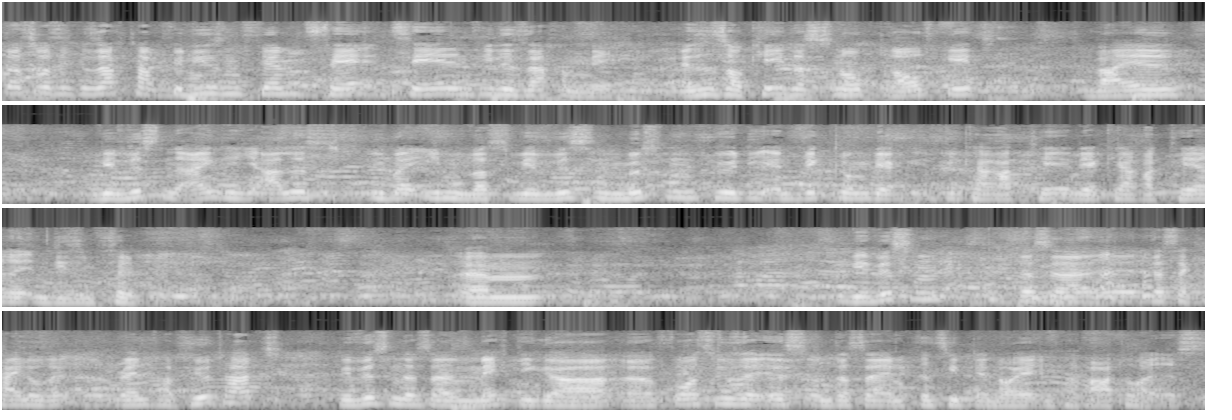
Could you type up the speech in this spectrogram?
das, was ich gesagt habe, für diesen Film zäh- zählen viele Sachen nicht. Es ist okay, dass Snoke drauf geht, weil wir wissen eigentlich alles über ihn, was wir wissen müssen für die Entwicklung der, die Charakter, der Charaktere in diesem Film. Ähm, wir wissen, dass er, äh, dass er Kylo Ren verführt hat. Wir wissen, dass er ein mächtiger äh, Force-User ist und dass er im Prinzip der neue Imperator ist.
